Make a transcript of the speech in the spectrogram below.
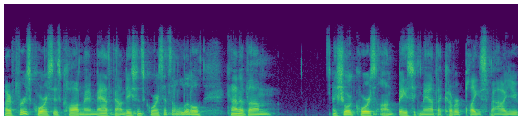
My first course is called my Math Foundations course. That's a little kind of um, a short course on basic math. I cover place value,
